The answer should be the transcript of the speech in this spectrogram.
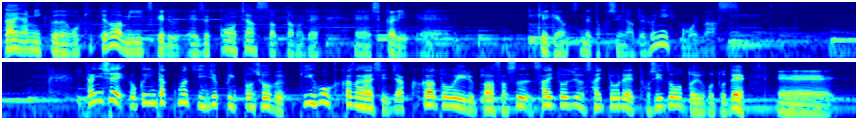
ダイナミックな動きっていうのは身につける、えー、絶好のチャンスだったので、えー、しっかり、えー、経験を積んでってほしいなというふうに思います。第2試合、6人タッグマッチ20分一本勝負、T ホーク、風林、ジャック・カートウェイル VS 斎藤潤、斎藤麗、歳三ということで、えー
